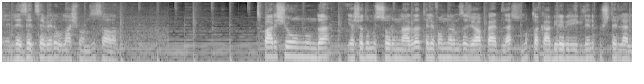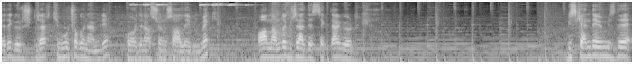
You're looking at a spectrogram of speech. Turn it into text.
e, lezzet severe ulaşmamızı sağladı. Sipariş yoğunluğunda yaşadığımız sorunlarda telefonlarımıza cevap verdiler. Mutlaka birebir ilgilenip müşterilerle de görüştüler ki bu çok önemli. Koordinasyonu sağlayabilmek. O anlamda güzel destekler gördük. Biz kendi evimizde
